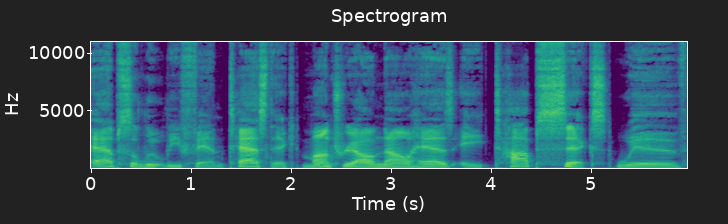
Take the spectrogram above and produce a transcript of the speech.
absolutely fantastic. Montreal now has a top six with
